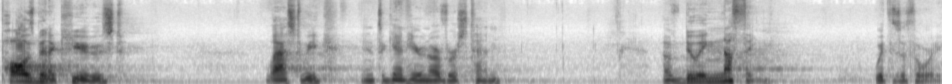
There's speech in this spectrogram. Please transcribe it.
Paul has been accused last week and it's again here in our verse 10, of doing nothing with his authority,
